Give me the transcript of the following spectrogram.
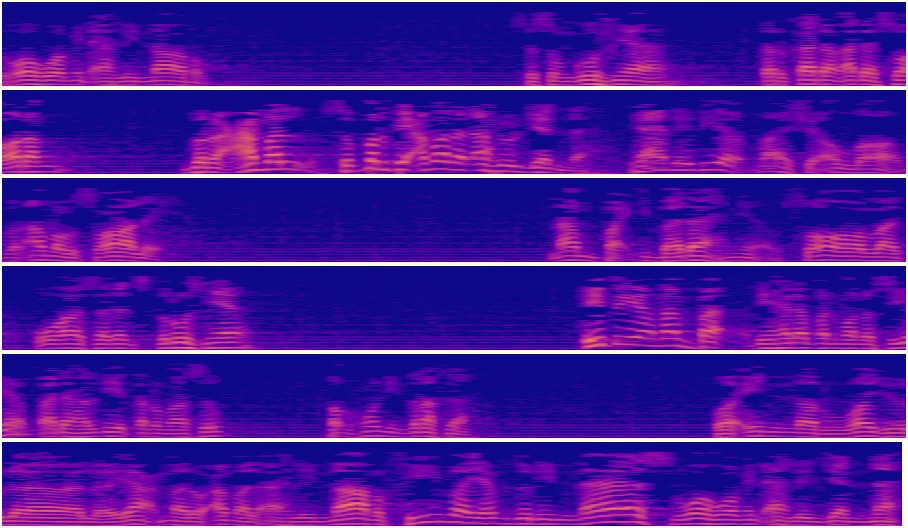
wa huwa min ahli nar sesungguhnya terkadang ada seorang beramal seperti amalan ahlul jannah. Yani dia Masya Allah beramal saleh. Nampak ibadahnya, salat, puasa dan seterusnya. Itu yang nampak di hadapan manusia padahal dia termasuk penghuni neraka. Wa innar rajula la ya'malu amal ahli nar fima yabdu nas wa huwa min ahli jannah.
